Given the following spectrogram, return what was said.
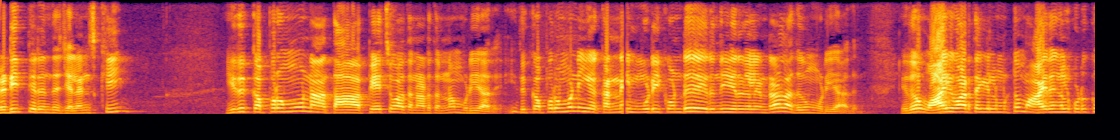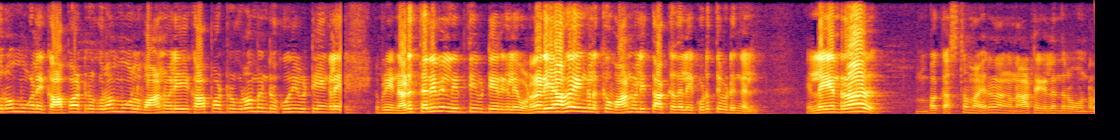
வெடித்திருந்த ஜெலன்ஸ்கி இதுக்கப்புறமும் நான் தா பேச்சுவார்த்தை நடத்தணும்னா முடியாது. இதுக்கப்புறமும் நீங்கள் கண்ணை மூடிக்கொண்டு இருந்தீர்கள் என்றால் அதுவும் முடியாது. ஏதோ வாய் வார்த்தைகள் மட்டும் ஆயுதங்கள் கொடுக்கிறோம் உங்களை காப்பாற்றுகிறோம் உங்கள் வான்வெளியை காப்பாற்றுகிறோம் என்று கூறிவிட்டு எங்களை இப்படி நடுத்தருவில் நிறுத்திவிட்டீர்களே உடனடியாக எங்களுக்கு வான்வழி தாக்குதலை கொடுத்து விடுங்கள். இல்லையென்றால் ரொம்ப கஷ்டமாயிரும். நாங்கள் நாட்டை இழந்துருவோன்ற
